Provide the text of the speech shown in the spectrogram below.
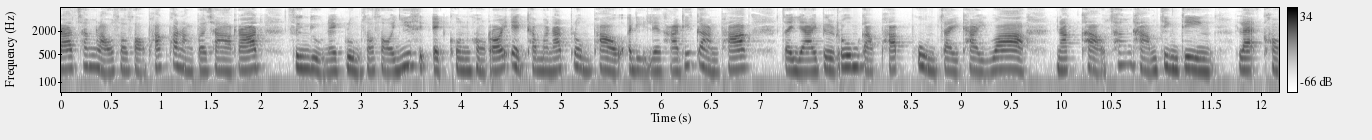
ราชช่างเหลาสสพักพลังประชารัฐ ซึ่งอยู่ในกลุ่มสส 21 คนของร้อยเอกธรรมนัฐพรมเผ่าอดีตเลขาธิการพักจะย้ายไปร่วมกับพักภูมิใจไทยว่า นักข่าวช่างถามจริง ๆ และขอ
